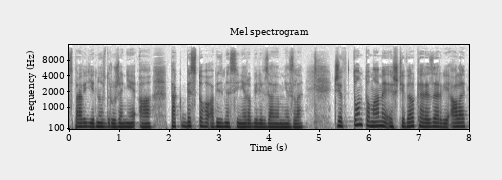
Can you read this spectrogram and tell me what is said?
spraviť jedno združenie a tak bez toho, aby sme si nerobili vzájomne zle. Čiže v tomto máme ešte veľké rezervy, ale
